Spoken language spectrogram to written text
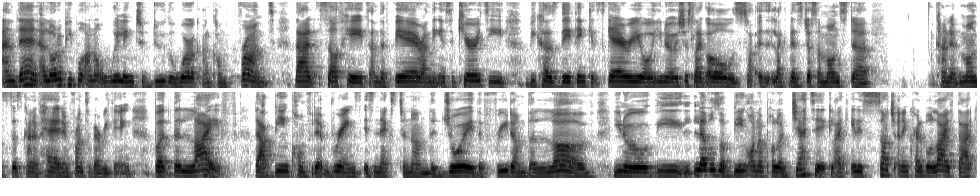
And then a lot of people are not willing to do the work and confront that self-hate and the fear and the insecurity because they think it's scary or you know it's just like oh so, like there's just a monster kind of monster's kind of head in front of everything. But the life that being confident brings is next to none. The joy, the freedom, the love, you know, the levels of being unapologetic. Like it is such an incredible life that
